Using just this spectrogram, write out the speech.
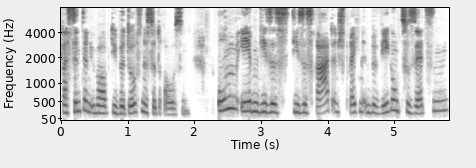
was sind denn überhaupt die Bedürfnisse draußen, um eben dieses, dieses Rad entsprechend in Bewegung zu setzen.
